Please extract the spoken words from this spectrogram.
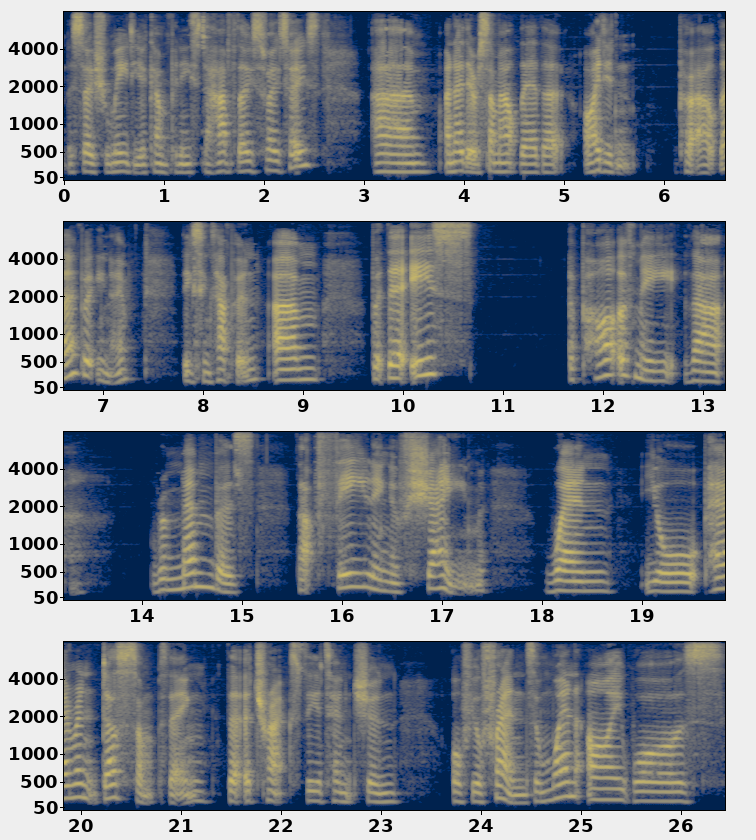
the social media companies to have those photos. Um, i know there are some out there that i didn't put out there but you know these things happen. Um, but there is a part of me that remembers that feeling of shame when your parent does something that attracts the attention of your friends. And when I was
